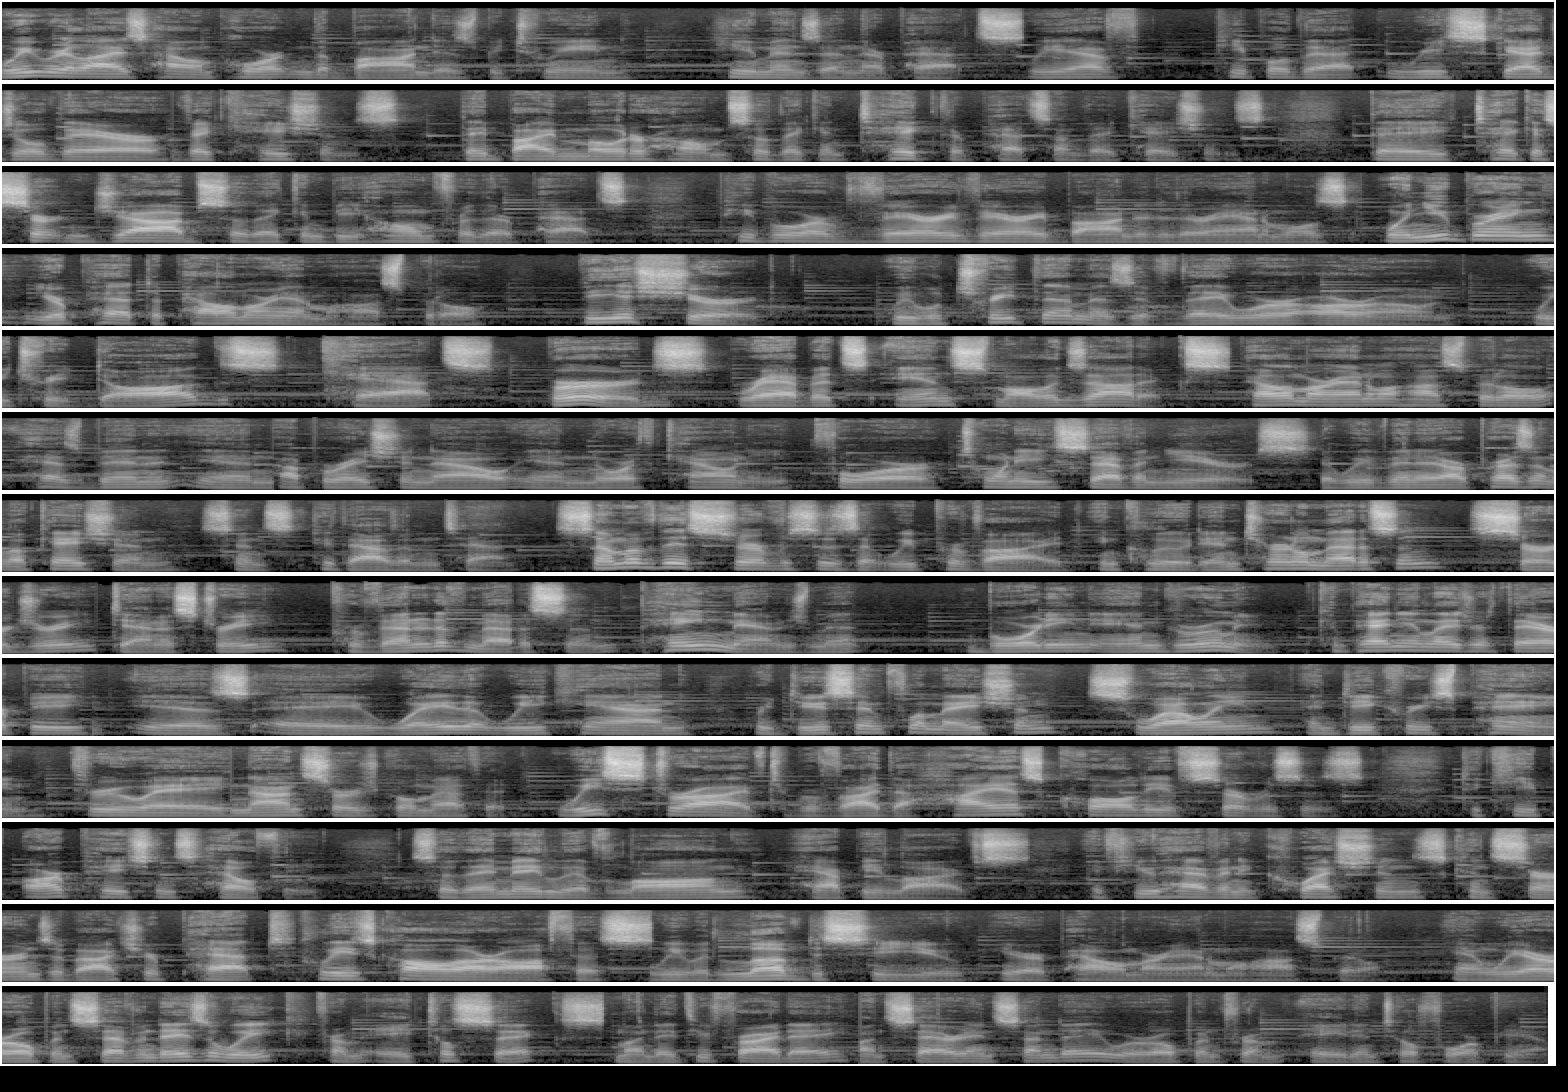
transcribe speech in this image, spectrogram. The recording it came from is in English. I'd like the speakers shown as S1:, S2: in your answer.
S1: We realize how important the bond is between humans and their pets. We have people that reschedule their vacations. They buy motorhomes so they can take their pets on vacations. They take a certain job so they can be home for their pets. People are very, very bonded to their animals. When you bring your pet to Palomar Animal Hospital, be assured we will treat them as if they were our own. We treat dogs, cats, birds, rabbits, and small exotics. Palomar Animal Hospital has been in operation now in North County for 27 years. We've been at our present location since 2010. Some of the services that we provide include internal medicine, surgery, dentistry, preventative medicine, pain management, boarding and grooming. Companion laser therapy is a way that we can reduce inflammation, swelling, and decrease pain through a non-surgical method. We strive to provide the highest quality of services to keep our patients healthy so they may live long, happy lives. If you have any questions, concerns about your pet, please call our office. We would love to see you here at Palomar Animal Hospital. And we are open seven days a week from 8 till 6, Monday through Friday. On Saturday and Sunday, we're open from 8 until 4 p.m.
